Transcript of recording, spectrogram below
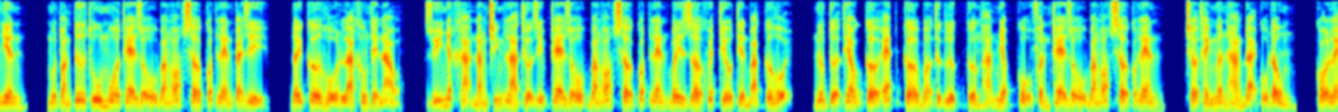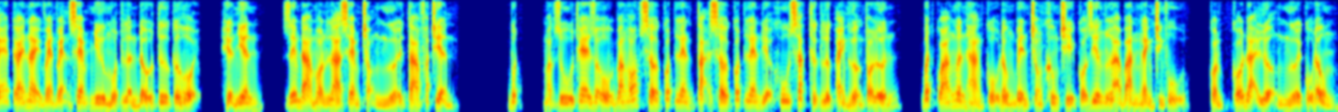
nhiên, muốn toàn tư thu mua theo dầu bang óc sở Scotland cái gì, đây cơ hội là không thể nào, duy nhất khả năng chính là thừa dịp theo dầu bang óc sở Scotland bây giờ khuyết thiếu tiền bạc cơ hội, nương tựa theo cờ S cờ bờ thực lực cường hãn nhập cổ phần theo dầu bang óc sở Scotland, trở thành ngân hàng đại cổ đông, có lẽ cái này vẹn vẹn xem như một lần đầu tư cơ hội hiển nhiên james đã mòn là xem trọng người ta phát triển. Bất mặc dù theo dõi bang óc sở Scotland tại sở Scotland địa khu sắc thực lực ảnh hưởng to lớn bất quá ngân hàng cổ đông bên trong không chỉ có riêng là ban ngành chính phủ còn có đại lượng người cổ đông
